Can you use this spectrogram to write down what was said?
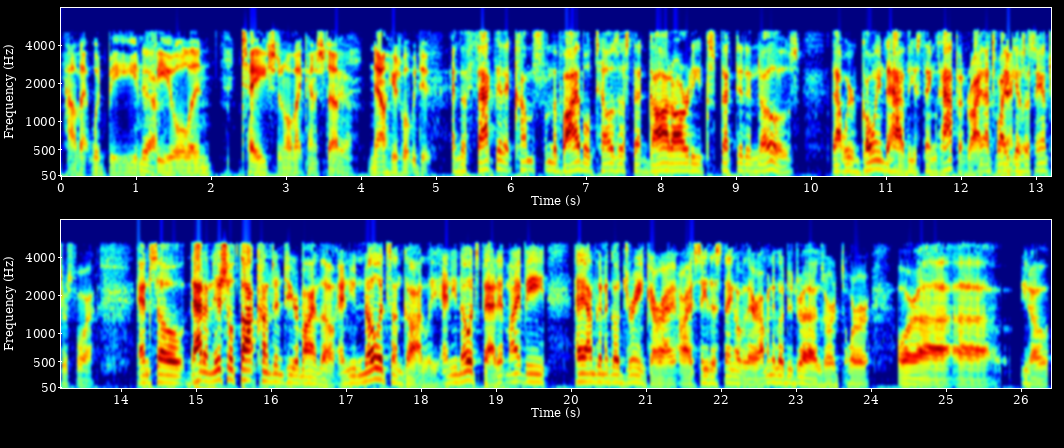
how that would be and Yeah. feel and taste and all that kind of stuff. Yeah. Now here's what we do. And the fact that it comes from the Bible tells us that God already expected and knows that we're going to have these things happen, right? That's why He gives us answers for it. And so that initial thought comes into your mind, though, and you know it's ungodly, and you know it's bad. It might be, hey, I'm going to go drink, or I, or I see this thing over there, I'm going to go do drugs, or or or uh, uh, you know,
